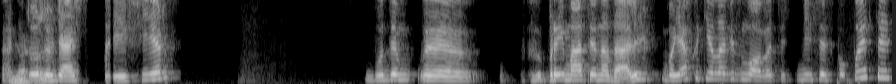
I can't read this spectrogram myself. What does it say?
Так, Дякую. дуже вдячна за ефір. Будемо е, приймати надалі. Бо я хотіла відмовитись місяць попити,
